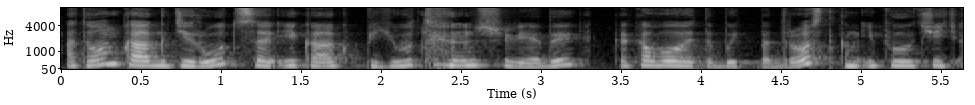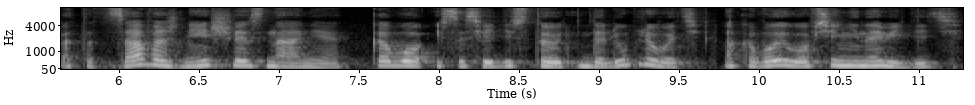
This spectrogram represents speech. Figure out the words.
О том, как дерутся и как пьют шведы. Каково это быть подростком и получить от отца важнейшие знания. Кого из соседей стоит недолюбливать, а кого и вовсе ненавидеть.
